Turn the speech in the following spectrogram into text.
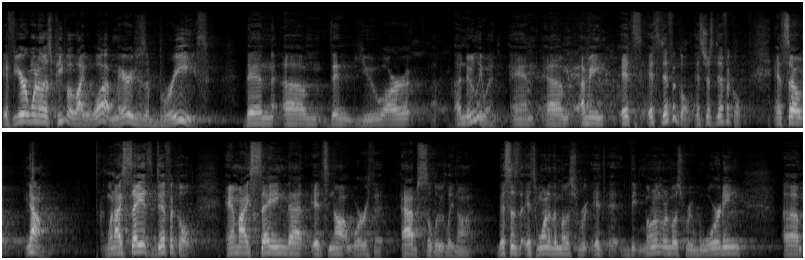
if you're one of those people like, what, marriage is a breeze, then, um, then you are a newlywed. And um, I mean, it's, it's difficult. It's just difficult. And so, now, when I say it's difficult, am I saying that it's not worth it? Absolutely not. This is, it's one of the most, it, it, the, one of the most rewarding, um,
